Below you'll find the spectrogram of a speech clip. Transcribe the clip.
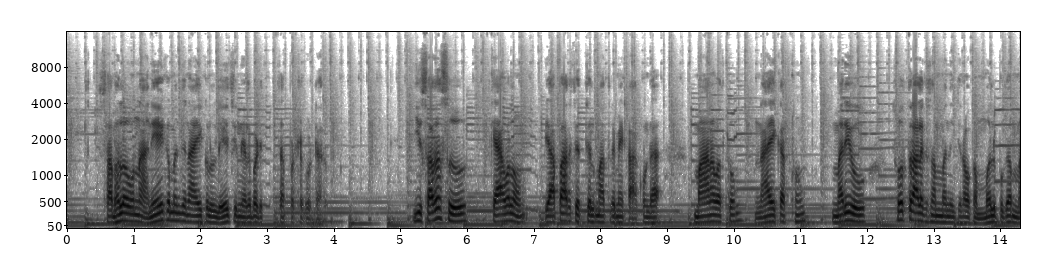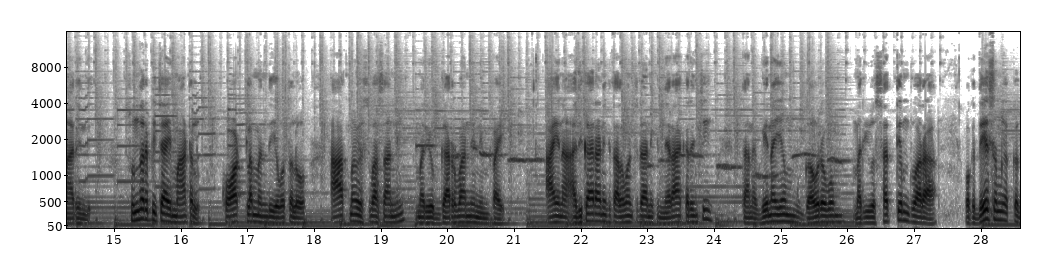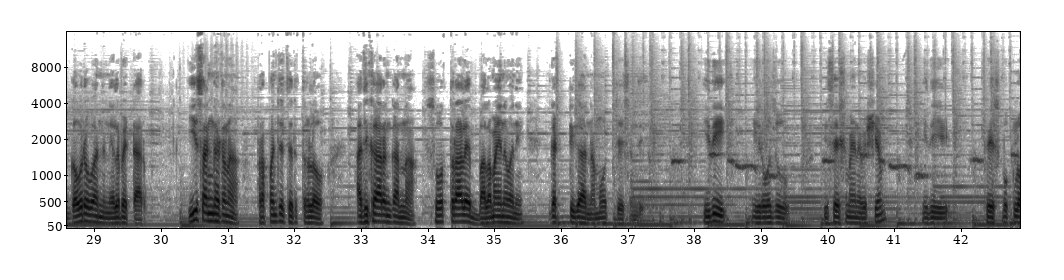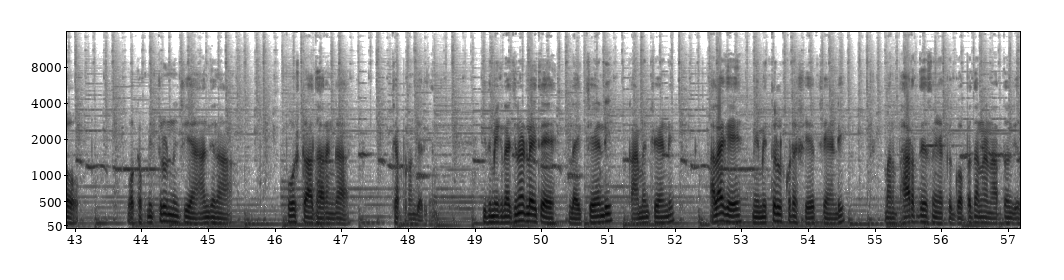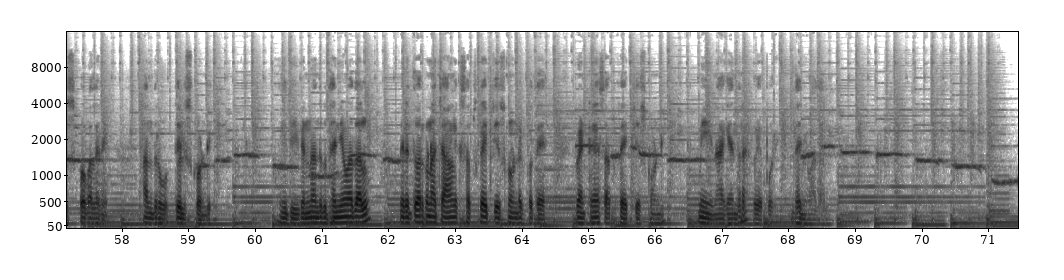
సభలో ఉన్న అనేక మంది నాయకులు లేచి నిలబడి చప్పట్లు కొట్టారు. ఈ సదస్సు కేవలం వ్యాపార చర్చలు మాత్రమే కాకుండా మానవత్వం నాయకత్వం మరియు సూత్రాలకు సంబంధించిన ఒక మలుపుగా మారింది. సుందర పిచాయ్ మాటలు కోట్ల మంది యువతలో ఆత్మవిశ్వాసాన్ని మరియు గర్వాన్ని నింపాయి. ఆయన అధికారానికి తలవంచడానికి నిరాకరించి తన వినయం గౌరవం మరియు సత్యం ద్వారా ఒక దేశం యొక్క గౌరవాన్ని నిలబెట్టారు. ఈ సంఘటన ప్రపంచ చరిత్రలో అధికారం కన్నా సూత్రాలే బలమైనవని గట్టిగా నమోదు చేసింది. ఇది ఈరోజు విశేషమైన విషయం. ఇది ఫేస్బుక్లో ఒక మిత్రుడి నుంచి అందిన పోస్ట్ ఆధారంగా చెప్పడం జరిగింది. ఇది మీకు నచ్చినట్లయితే లైక్ చేయండి కామెంట్ చేయండి. అలాగే మీ మిత్రులకు కూడా షేర్ చేయండి. మన భారతదేశం యొక్క గొప్పతనాన్ని అర్థం చేసుకోవాలని అందరూ తెలుసుకోండి. ఇది విన్నందుకు ధన్యవాదాలు. మీరు ఇంతవరకు నా ఛానల్కి సబ్స్క్రైబ్ చేసుకుని ఉండకపోతే వెంటనే సబ్స్క్రైబ్ చేసుకోండి. మీ నాగేంద్ర వేపూరి. ధన్యవాదాలు.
